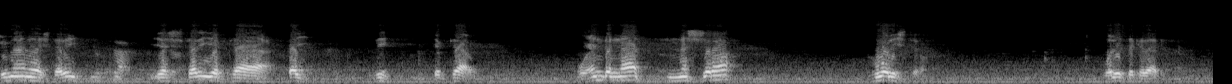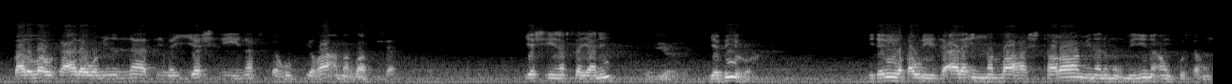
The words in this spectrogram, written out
بمعنى يشتري يشتري يبتاع طيب زين يبتاع وعند الناس إن الشراء هو الاشتراء وليس كذلك. قال الله تعالى ومن الناس من يشري نفسه ابتغاء مرضات الله. يشري نفسه يعني يبيعه. بدليل قوله تعالى إن الله اشترى من المؤمنين أنفسهم.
